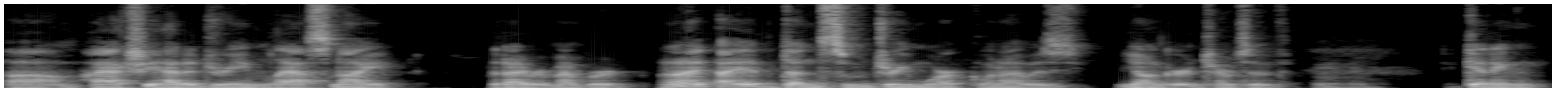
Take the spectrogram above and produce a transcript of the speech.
um, I actually had a dream last night that I remembered, and I, I had done some dream work when I was younger in terms of getting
